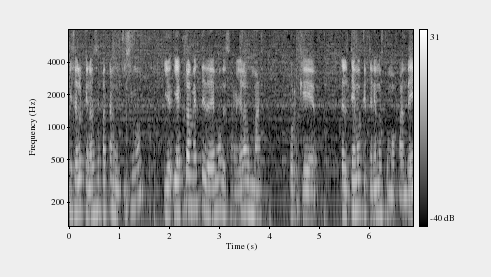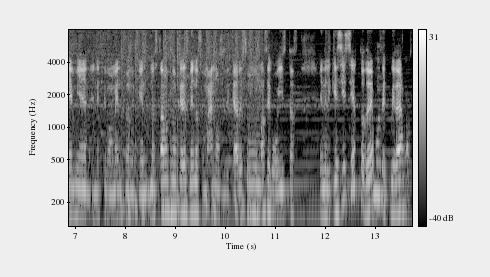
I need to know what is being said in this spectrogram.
es algo que nos hace falta muchísimo y, y actualmente debemos desarrollar aún más, porque el tema que tenemos como pandemia en, este momento, en el que nos estamos cada vez menos humanos, y cada vez somos más egoístas, en el que sí es cierto, debemos de cuidarnos,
